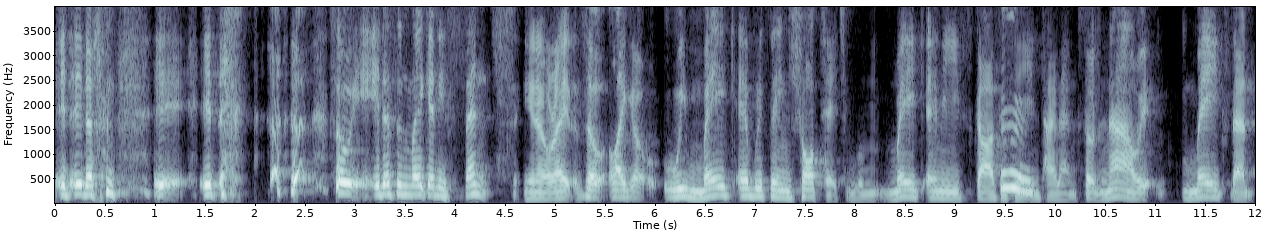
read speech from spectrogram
it doesn't it, it so it doesn't make any sense you know right so like uh, we make everything shortage we make any scarcity mm. in thailand so now it makes that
